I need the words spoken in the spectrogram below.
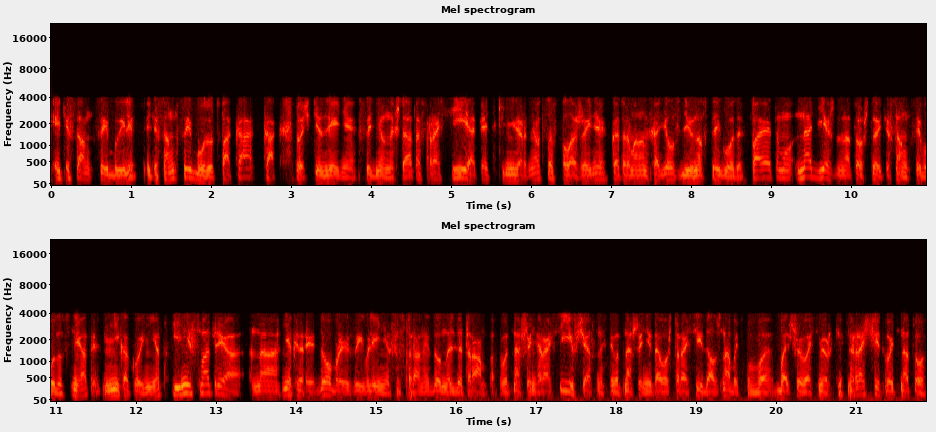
Эти санкции были, эти санкции будут. Пока, как с точки зрения Соединенных Штатов, Россия опять-таки не вернется в положение, в котором она находилась в 90-е годы. Поэтому надежды на то, что эти санкции будут сняты, никакой нет. И несмотря на некоторые добрые заявления со стороны Дональда Трампа в отношении России, в частности, в отношении того, что Россия должна быть в большой восьмерке, рассчитывать на то,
